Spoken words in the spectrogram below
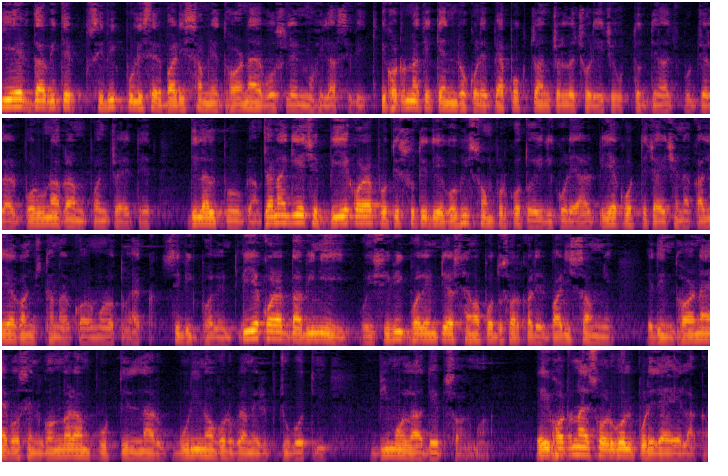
বিয়ের দাবিতে সিভিক পুলিশের বাড়ির সামনে ধর্নায় বসলেন মহিলা সিভিক। এই ঘটনাকে কেন্দ্র করে ব্যাপক চাঞ্চল্য ছড়িয়েছে উত্তর দিনাজপুর জেলার বরুণা গ্রাম পঞ্চায়েতের দিলালপুর গ্রাম। জানা গিয়েছে, বিয়ে করার প্রতিশ্রুতি দিয়ে গভীর সম্পর্ক তৈরি করে আর বিয়ে করতে চাইছে না কালিয়াগঞ্জ থানার কর্মরত এক সিভিক ভলেন্টিয়ার। বিয়ে করার দাবি নিয়েই ওই সিভিক ভলেন্টিয়ার শ্যামাপদ সরকারের বাড়ির সামনে এদিন ধর্নায় বসেন গঙ্গারামপুর, তিলনার বুড়িনগর গ্রামের যুবতী বিমলা দেব শর্মা। এই ঘটনায় শোরগোল পড়ে যায় এলাকা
